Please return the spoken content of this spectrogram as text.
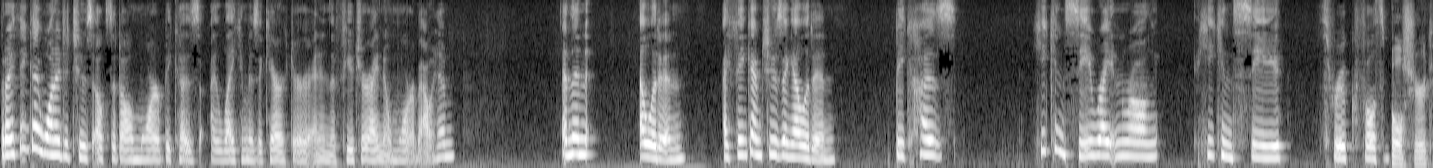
But I think I wanted to choose Elxa Dal more because I like him as a character and in the future I know more about him. And then Elodin. I think I'm choosing Elodin because he can see right and wrong. He can see through Kvothe's bullshit.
